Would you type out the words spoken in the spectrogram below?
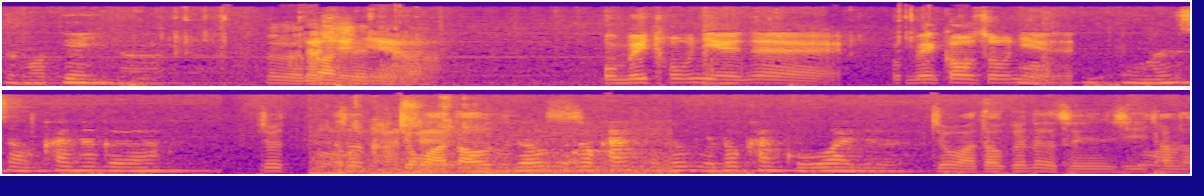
什么电影啊？那个那那些年啊些年啊，，我没童年呢，我没高中年。我我很少看那个啊，就我就九把刀我，都我都看我都我都看国外的。九把刀跟那个陈妍希他们，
